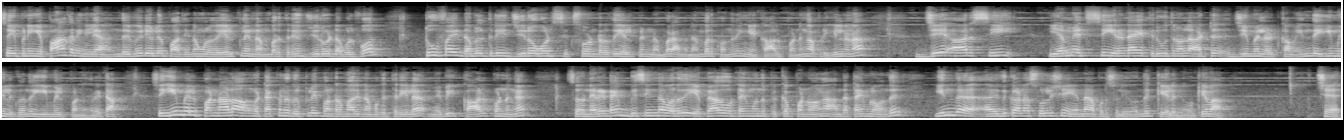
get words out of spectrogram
ஸோ இப்போ நீங்கள் பார்க்குறீங்க இல்லையா? இந்த வீடியோவில் பார்த்தீங்கன்னா உங்களுக்கு ஹெல்ப்லைன் நம்பர் தெரியும். Zero double four two five double three zero one six ஒன்றது ஹெல்ப்லைன் நம்பர் அந்த நம்பருக்கு வந்து நீங்கள் கால் பண்ணுங்கள் அப்படி இல்லைன்னா ஜேஆர்சி எம்ஹெச்சி இரண்டாயிரத்தி இருபத்தி நாலு அட் ஜிமெயில் டாட் காம் இந்த இமெயிலுக்கு வந்து இமெயில் பண்ணுங்கள் ரைட்டா ஸோ இமெயில் பண்ணாலும் அவங்க டக்குன்னு ரிப்ளை பண்ணுற மாதிரி நமக்கு தெரியல. மேபி கால் பண்ணுங்கள் ஸோ நிறைய டைம் பிஸின்னு தான் வருது. எப்போயாவது ஒரு டைம் வந்து பிக்கப் பண்ணுவாங்க. அந்த டைமில் வந்து இந்த இதுக்கான சொல்யூஷன் என்ன அப்படின்னு சொல்லி வந்து கேளுங்க ஓகேவா சரி.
